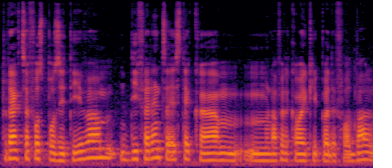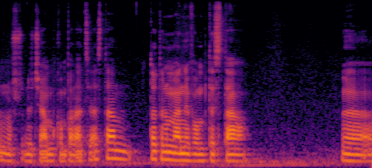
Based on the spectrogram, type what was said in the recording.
reacția a fost pozitivă. Diferența este că, mm, la fel ca o echipă de fotbal, nu știu de ce am comparația asta, toată lumea ne vom testa uh,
